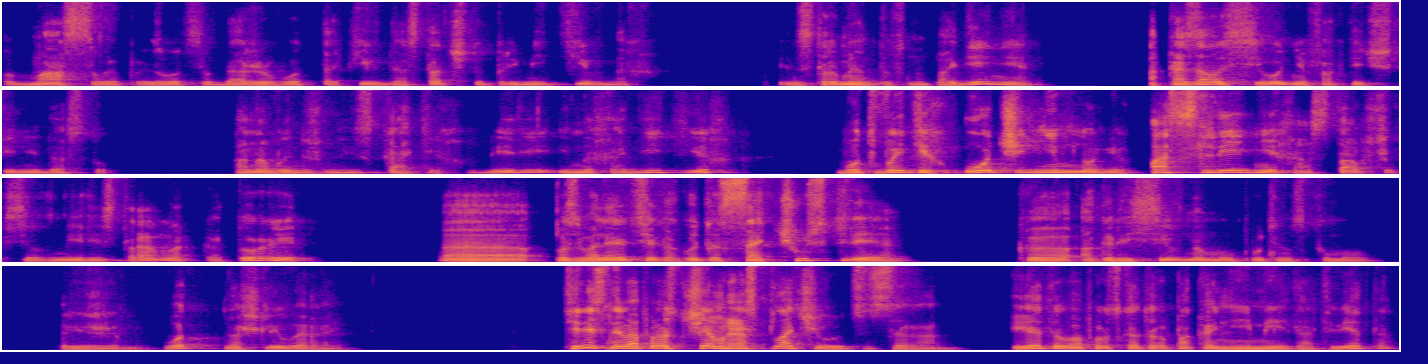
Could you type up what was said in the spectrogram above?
массовое производство даже вот таких достаточно примитивных инструментов нападения оказалось сегодня фактически недоступно. Она вынуждена искать их в мире и находить их вот в этих очень немногих, последних оставшихся в мире странах, которые позволяют себе какое-то сочувствие к агрессивному путинскому режиму. Вот нашли в Иране. Интересный вопрос, чем расплачиваются с Ираном. И это вопрос, который пока не имеет ответа.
